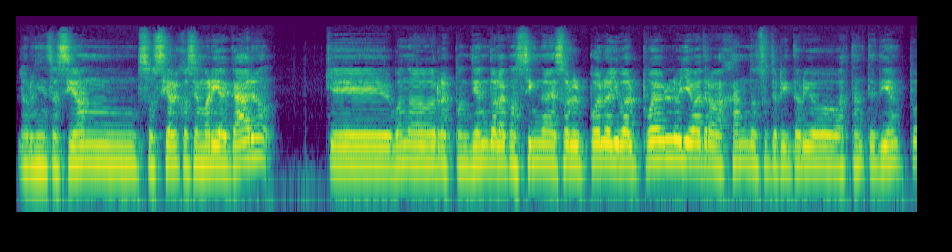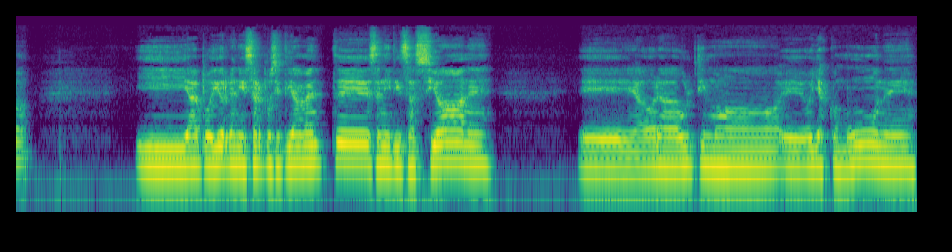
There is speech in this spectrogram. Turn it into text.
la organización social José María Caro, que, bueno, respondiendo a la consigna de solo el pueblo ayuda al pueblo, lleva trabajando en su territorio bastante tiempo y ha podido organizar positivamente sanitizaciones, eh, ahora último eh, ollas comunes,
